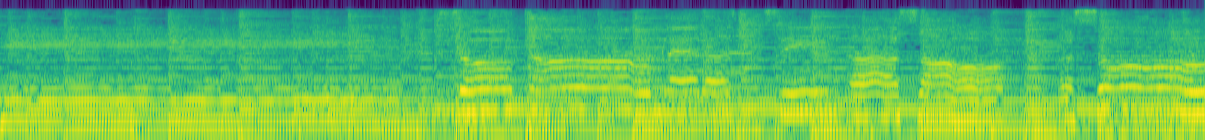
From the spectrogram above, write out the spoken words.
King. So come, let us sing a song, a song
